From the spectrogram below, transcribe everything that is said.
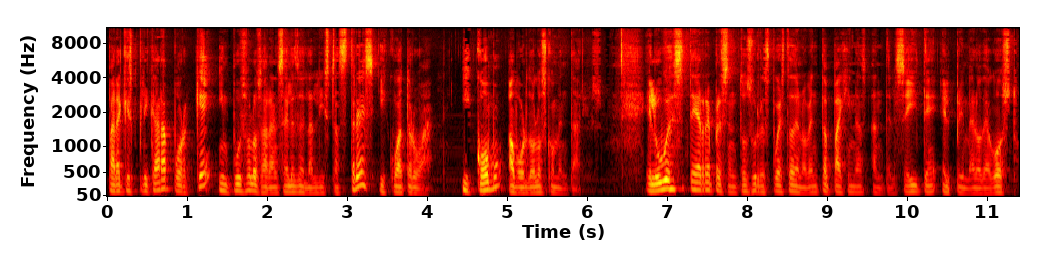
para que explicara por qué impuso los aranceles de las listas 3 y 4A y cómo abordó los comentarios. El USTR presentó su respuesta de 90 páginas ante el CIT el 1 de agosto.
